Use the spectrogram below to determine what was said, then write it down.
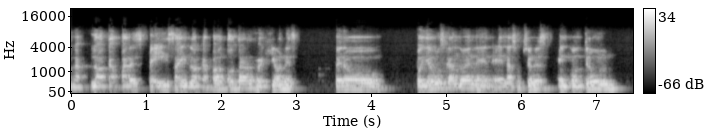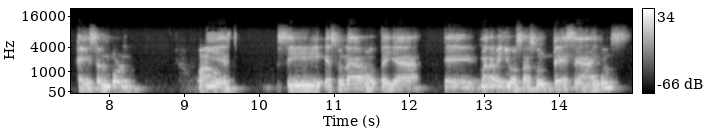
La, la acapara Space y lo acapara otras regiones, pero pues ya buscando en, en, en las opciones encontré un Hazelburn. Wow. Y es, sí, es una botella eh, maravillosa, son 13 años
